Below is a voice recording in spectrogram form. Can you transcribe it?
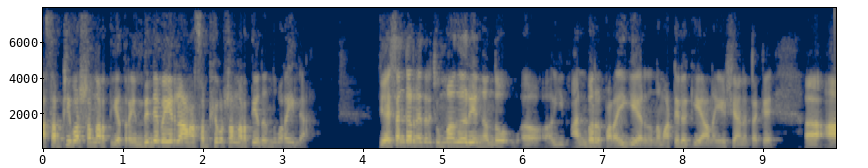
അസഭ്യവർഷം നടത്തിയത്ര. എന്തിന്റെ പേരിലാണ് അസഭ്യവർഷം നടത്തിയത് എന്ന് പറയില്ല. ജയശങ്കറിനെതിരെ ചുമ്മാ കയറി എങ്ങെന്തോ ആ, ഈ അൻവർ പറയുകയായിരുന്നു. എന്നാൽ മട്ടിലൊക്കെയാണ് ഏഷ്യാനെറ്റൊക്കെ ആ,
